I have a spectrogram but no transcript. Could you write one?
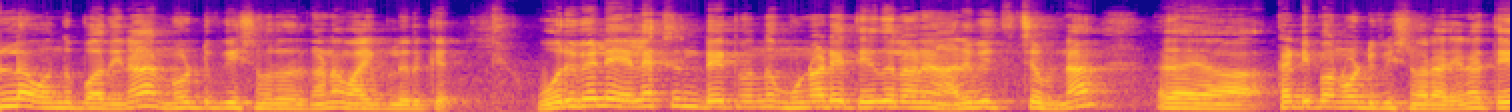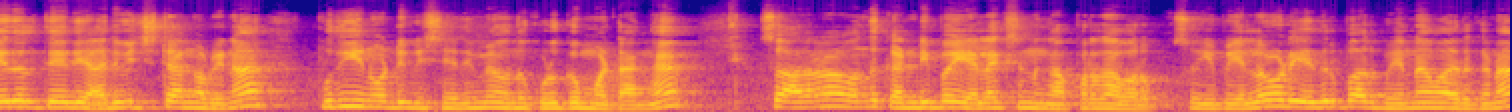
பதினெட்டுக்குள்ளே வந்து பார்த்தீங்கன்னா நோட்டிஃபிகேஷன் வருவதற்கான வாய்ப்புகள் இருக்குது ஒருவேளை எலெக்ஷன் டேட் வந்து முன்னாடியே தேர்தல் ஆணையம் அறிவிச்சிச்சு அப்படின்னா கண்டிப்பாக நோட்டிஃபிகேஷன் வராது. ஏன்னா தேர்தல் தேதி அறிவிச்சிட்டாங்க அப்படின்னா புதிய நோட்டிஃபிகேஷன் எதுவுமே வந்து கொடுக்க மாட்டாங்க. ஸோ அதனால் வந்து கண்டிப்பாக எலெக்ஷனுக்கு அப்புறம் தான் வரும். ஸோ இப்போ எல்லாரோட எதிர்பார்ப்பு என்னவாக இருக்குன்னா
